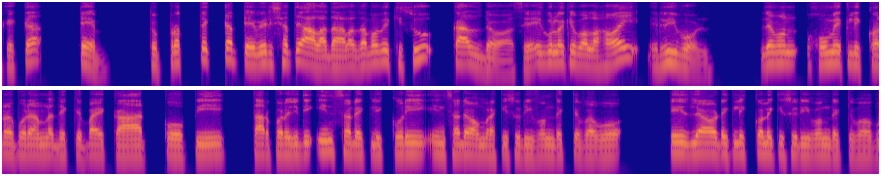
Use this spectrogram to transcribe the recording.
এক একটা ট্যাব তো প্রত্যেকটা ট্যাবের সাথে আলাদা, আলাদাভাবে কিছু কাজ দেওয়া আছে। এগুলোকে বলা হয় রিবন। যেমন হোমে ক্লিক করার পরে আমরা দেখতে পাই কাট কপি তারপরে যদি ইনসার্টে ক্লিক করি ইনসার্টেও আমরা কিছু রিবন দেখতে পাবো। পেজ লেআউটে ক্লিক করলে কিছু রিবন দেখতে পারব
